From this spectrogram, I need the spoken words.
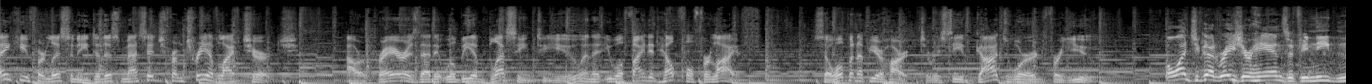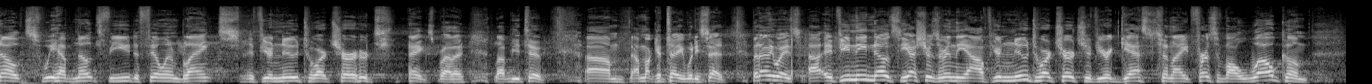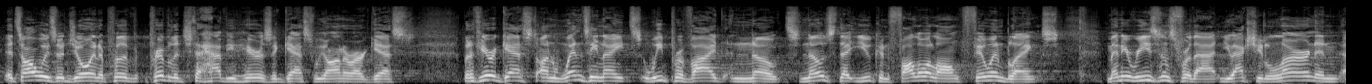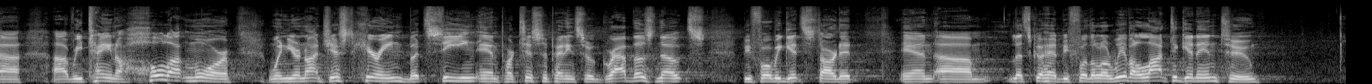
Thank you for listening to this message from Tree of Life Church. Our prayer is that it will be a blessing to you and that you will find it helpful for life. So open up your heart to receive God's word for you. Well, why don't you go raise your hands if you need notes? We have notes for you to fill in blanks. If you're new to our church, thanks, brother. Love you too. Um, I'm not going to tell you what he said. But, anyways, uh, if you need notes, the ushers are in the aisle. If you're new to our church, if you're a guest tonight, first of all, welcome. It's always a joy and a privilege to have you here as a guest. We honor our guests. But if you're a guest on Wednesday nights, we provide notes, notes that you can follow along, fill in blanks. Many reasons for that. You actually learn and uh, uh, retain a whole lot more when you're not just hearing, but seeing and participating. So grab those notes before we get started. And um, let's go ahead before the Lord. We have a lot to get into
